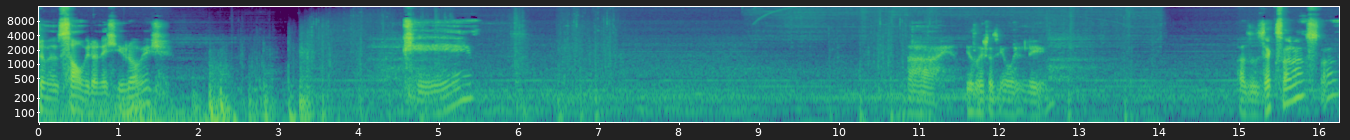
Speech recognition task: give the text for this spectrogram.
Stimmt im Sound wieder nicht hier, glaube ich. Okay. Ah, hier soll ich das irgendwo hinlegen. Also 6 war das, ne?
